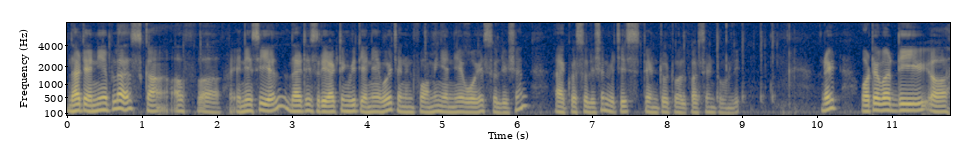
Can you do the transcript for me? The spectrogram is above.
That Na plus of uh, NaCl that is reacting with NaOH and forming NaOH solution aqueous solution which is 10 to 12 percent only right. Whatever the uh,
